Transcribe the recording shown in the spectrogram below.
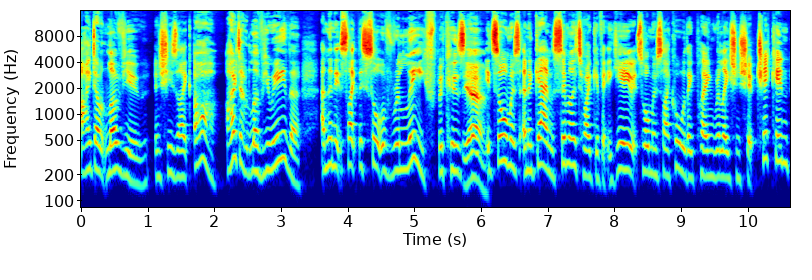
I don't love you. And she's like oh I don't love you either. And then it's like this sort of relief because Yeah. it's almost and again similar to I give it a year it's almost like oh are they playing relationship chicken?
